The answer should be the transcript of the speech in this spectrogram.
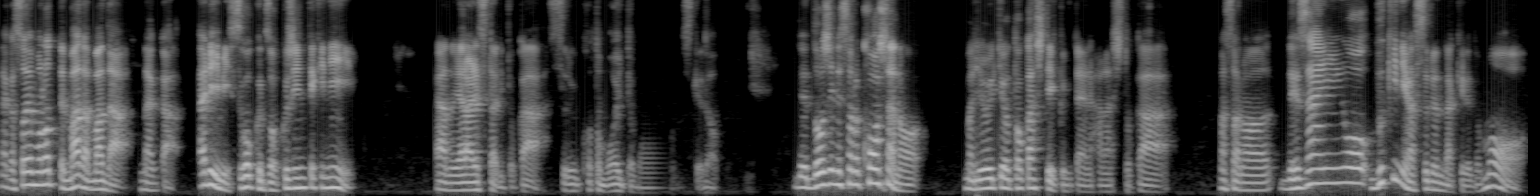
なんかそういうものってまだまだなんかある意味すごく俗人的にあのやられてたりとかすることも多いと思うんですけどで同時にその後者のまあ、領域を溶かしていくみたいな話とか、まあ、そのデザインを武器にはするんだけれども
